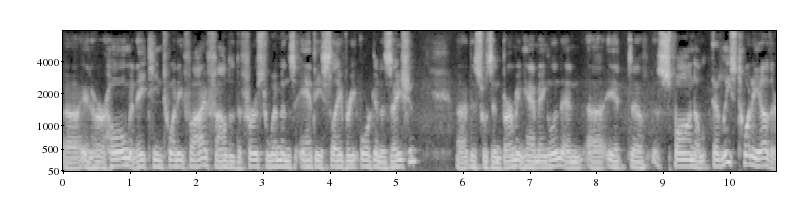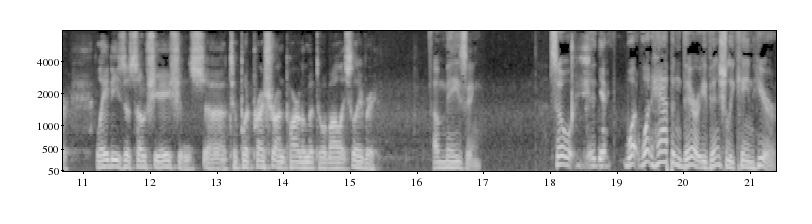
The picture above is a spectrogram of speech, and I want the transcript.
uh, in her home in 1825, founded the first women's anti slavery organization. Uh, this was in Birmingham, England, and uh, it uh, spawned a, at least 20 other ladies' associations uh, to put pressure on Parliament to abolish slavery. Amazing. So, yeah. what what happened there eventually came here.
